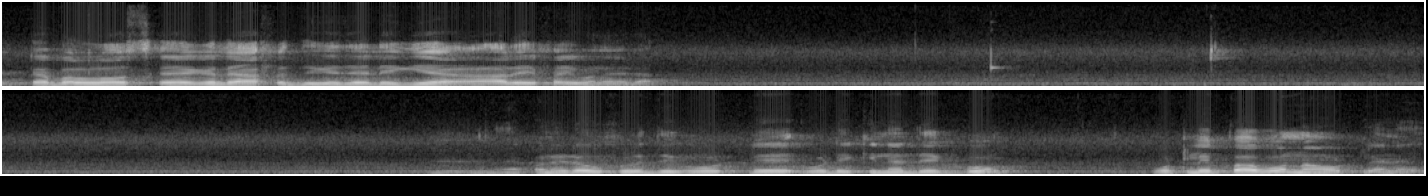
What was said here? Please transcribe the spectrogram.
একটা বার লস খেয়ে গেলে আপের দিকে যাইলে গিয়া আর এ পাইব না। এটা এখন এটা উপরের দিকে উঠলে ওঠে কিনা দেখব, উঠলে পাবো না উঠলে নেই।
